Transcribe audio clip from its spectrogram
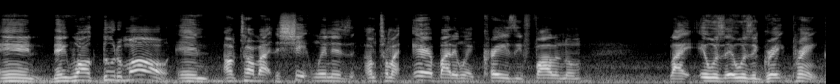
And they walked through the mall, and I'm talking about the shit when is I'm talking about everybody went crazy following them. Like it was it was a great prank,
